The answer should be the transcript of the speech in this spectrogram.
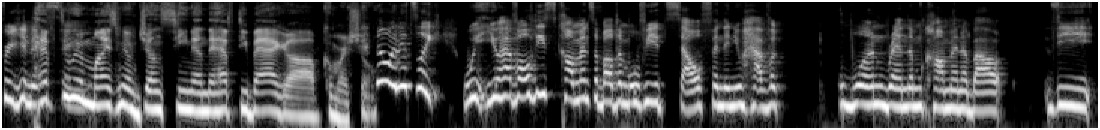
freaking hefty insane. reminds me of John Cena and the hefty bag uh, commercial. No, and it's like we, you have all these comments about the movie itself, and then you have a one random comment about the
